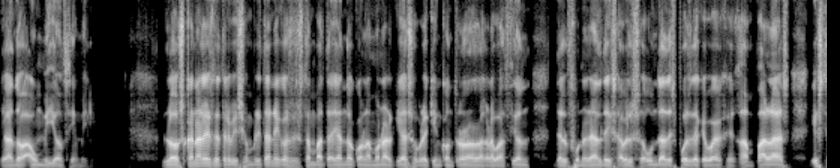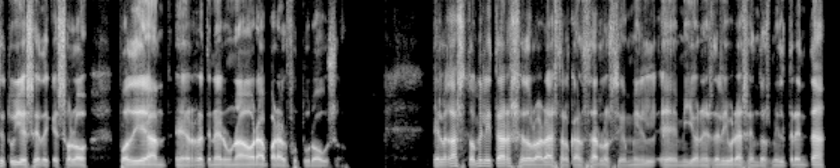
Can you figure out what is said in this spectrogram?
llegando a 1.100.000. Los canales de televisión británicos están batallando con la monarquía sobre quién controla la grabación del funeral de Isabel II después de que Buckingham Palace instituyese de que solo podían eh, retener una hora para el futuro uso. El gasto militar se doblará hasta alcanzar los 100.000 eh, millones de libras en 2030,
